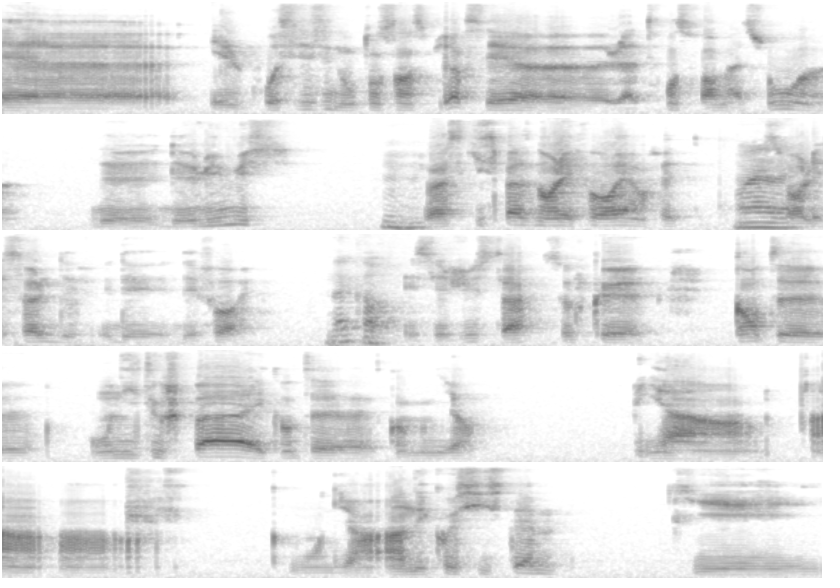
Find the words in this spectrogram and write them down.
Euh, et le processus dont on s'inspire, c'est euh, la transformation euh, de, de l'humus. Tu vois ce qui se passe dans les forêts, en fait, Ouais, sur ouais. les sols des, des- des forêts. D'accord. Et c'est juste ça. Sauf que quand euh, on n'y touche pas et quand, euh, comment dire, il y a un, un- un- comment dire, un écosystème qui est,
